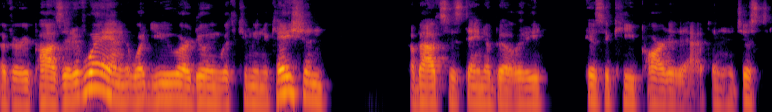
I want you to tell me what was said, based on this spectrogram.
a very positive way and what you are doing with communication about sustainability is a key part of that and it just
